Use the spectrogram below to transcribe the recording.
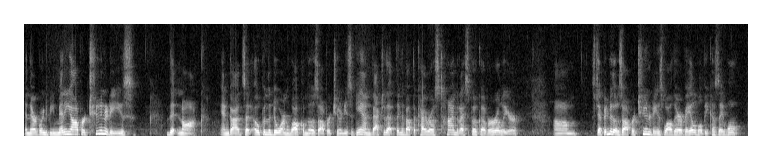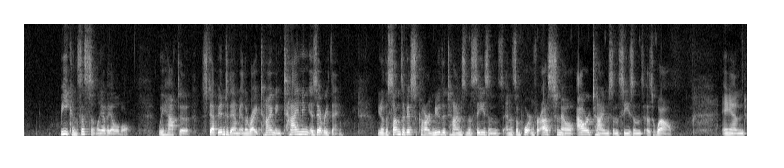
And there are going to be many opportunities that knock. And God said, open the door and welcome those opportunities. Again, back to that thing about the Kairos time that I spoke of earlier. Um, step into those opportunities while they're available because they won't be consistently available we have to step into them in the right timing. Timing is everything. You know, the sons of Issachar knew the times and the seasons, and it's important for us to know our times and seasons as well. And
